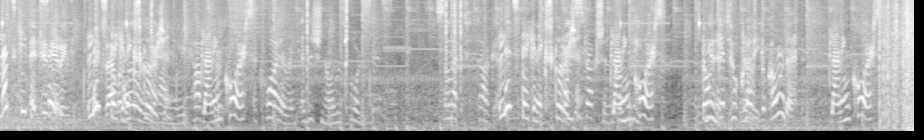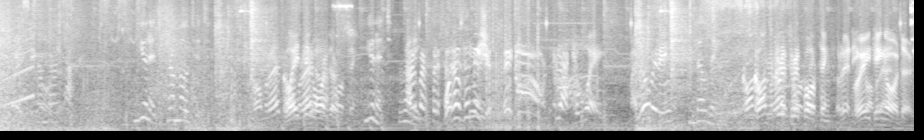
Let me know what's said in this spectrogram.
Let's keep it safe. Let's take an excursion. Oil refinery captured. Planning course. Acquiring additional resources. Select target. Let's take an excursion. Planning complete. course. Don't Unit get too close ready. to combat. Planning course. Under attack. Unit promoted. Comrade. Waiting orders. Unit ready. What is the mission? Ready. Flack away. Maneuvering. Building. Conscript reporting. Ready. Waiting orders.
